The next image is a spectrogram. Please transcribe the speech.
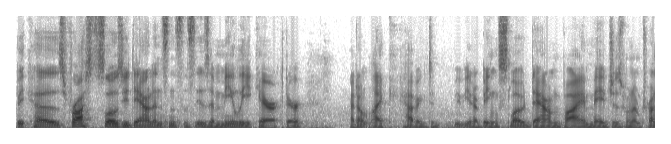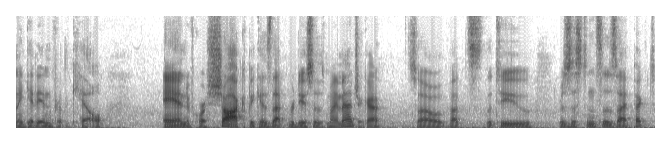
because frost slows you down, and since this is a melee character, I don't like having to, you know, being slowed down by mages when I'm trying to get in for the kill. And of course, shock because that reduces my magicka. So that's the two resistances I picked.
